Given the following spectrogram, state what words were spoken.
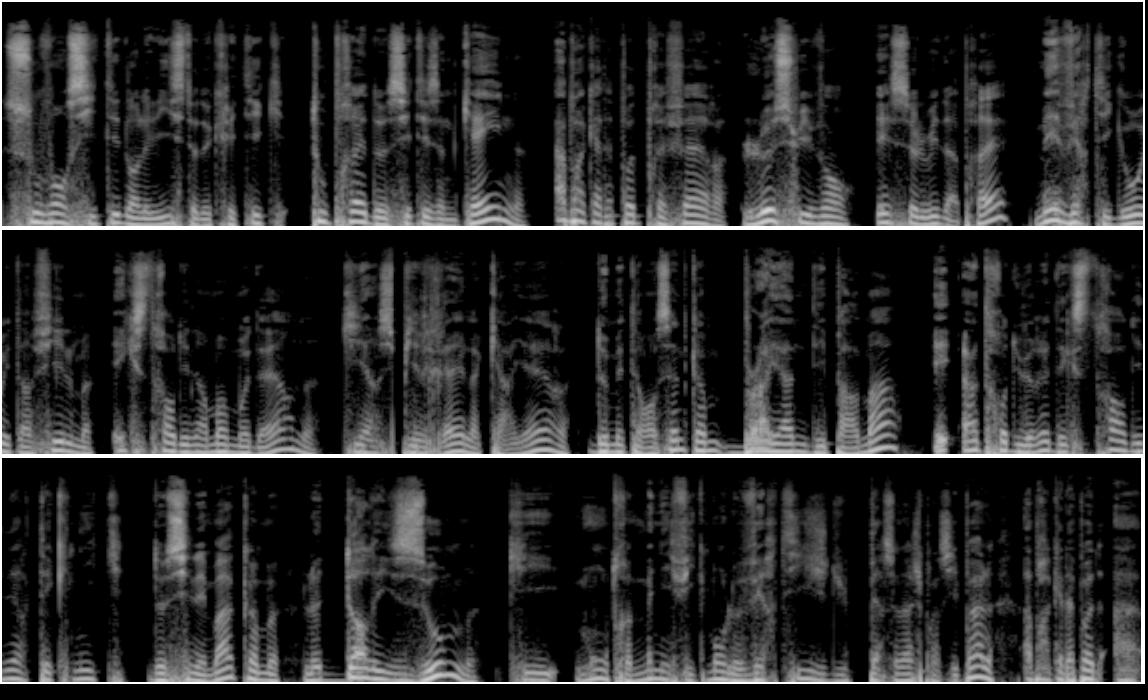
souvent cité dans les listes de critiques tout près de Citizen Kane. Abracadapod préfère le suivant et celui d'après, mais Vertigo est un film extraordinairement moderne qui inspirerait la carrière de metteurs en scène comme Brian De Palma et introduirait d'extraordinaires techniques de cinéma comme le dolly zoom qui montre magnifiquement le vertige du personnage principal. Abracadapod a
